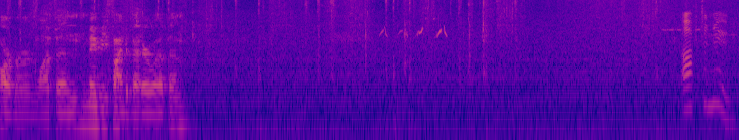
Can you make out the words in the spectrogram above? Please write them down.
armor and weapon. Maybe find a better weapon. Afternoon.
